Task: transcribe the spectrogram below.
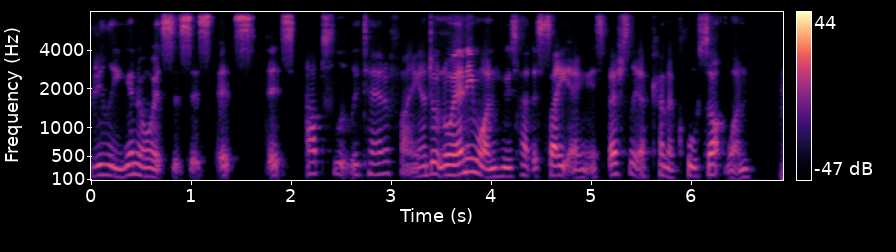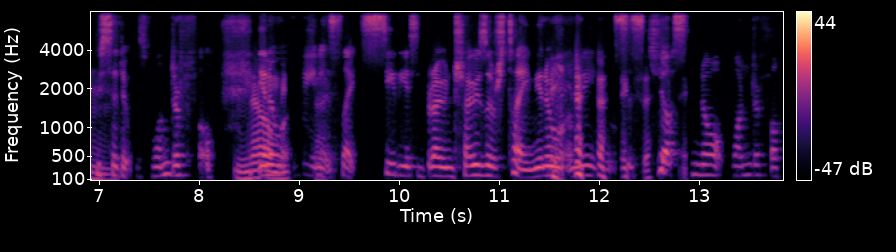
really you know it's it's it's it's, it's absolutely terrifying i don't know anyone who's had a sighting especially a kind of close up one who Mm. said it was wonderful No, you know what i mean it's like serious brown trousers time you know what i mean it's, it's Exactly. just not wonderful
